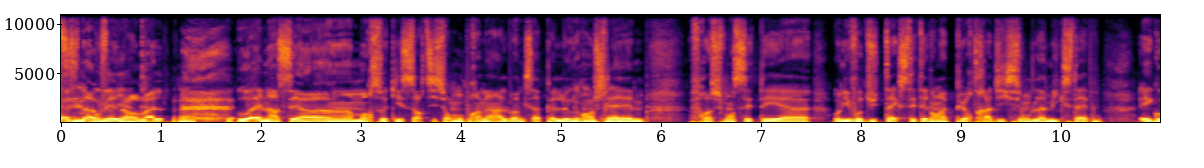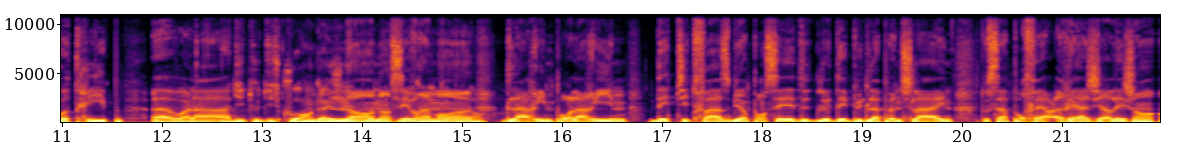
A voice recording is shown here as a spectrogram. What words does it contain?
c'est hein. normal. Ouais. non, c'est un, morceau qui est sorti sur mon premier album qui s'appelle Le, Grand Grand Chelem. Franchement, c'était euh, au niveau du texte, c'était dans la pure tradition de la mixtape, ego trip, euh, voilà. Pas du tout discours engagé. Non, non, c'est vraiment euh, de la rime pour la rime, des petites phases bien pensées, de- le début de la punchline, tout ça pour faire réagir les gens.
